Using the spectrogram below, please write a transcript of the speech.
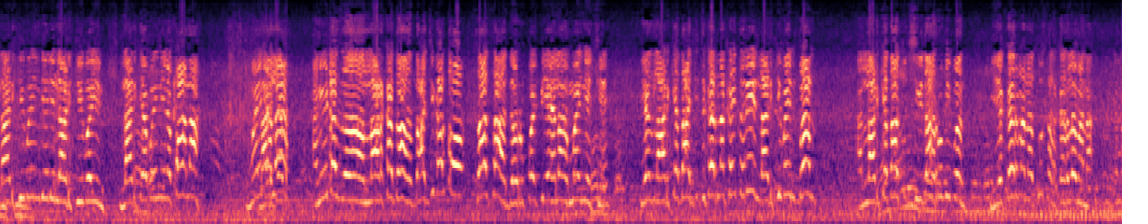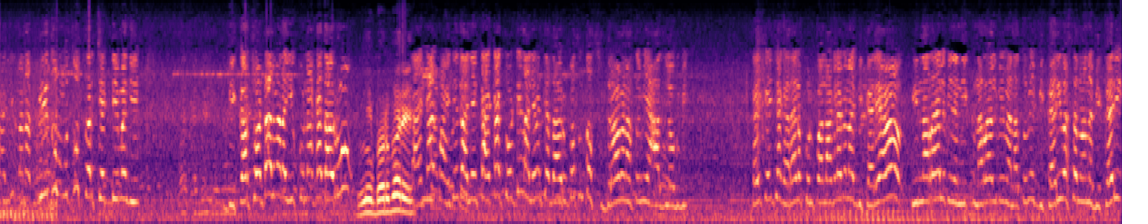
लाडकी बहीण दिली लाडकी बहीण. लाडक्या बहिणीला पाहा ना. महिन्याला. आणि इथं लाडका दा- दाजी का तो सहा सहा हजार रुपये प्यायला महिन्याचे. या लाडक्या दाजीचं करणं काहीतरी. लाडकी बहीण बंद. आणि लाडक्या दाजीची दारू बी बंद. हे कर म्हणा तू सरकारला म्हणा. माझी म्हणा पी तू मुतू तर चड्डी मध्ये बिकार सोटाल म्हणा इकू नका दारू. नाही बरोबर आहे. काय काय फायदे झाले काय काय तोटे झाले त्या दारूपासून तर सुधरा म्हणा तुम्ही आज लोक बी. काही काहीच्या घराला कुलपा लागला म्हणा भिकारी आहो पिणारायला बी निघणारायला बी म्हणा तुम्ही भिकारी बसाल म्हणा भिकारी.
